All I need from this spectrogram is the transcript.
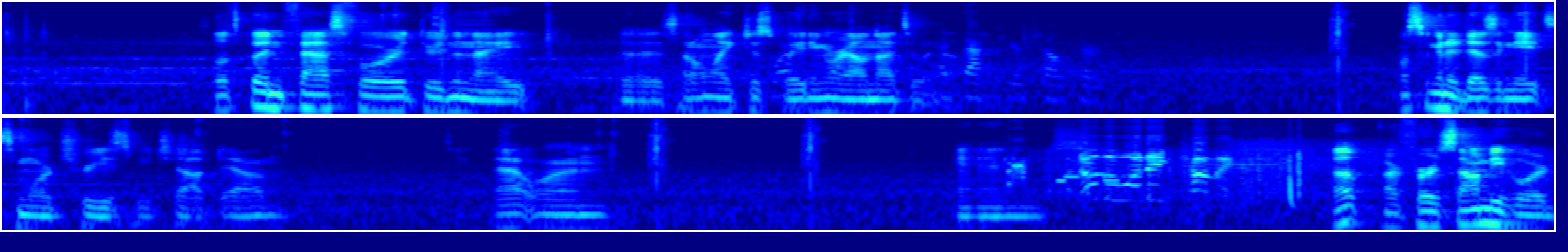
So let's go ahead and fast forward through the night, because I don't like just waiting around not doing nothing. Back to your shelters. I'm also going to designate some more trees to be chopped down. Take that one. And Another one incoming. oh, our first zombie horde.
